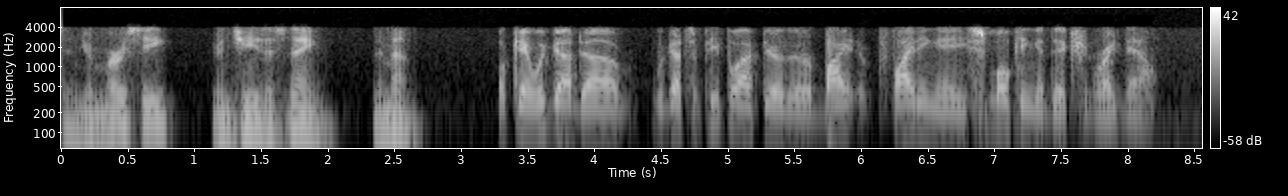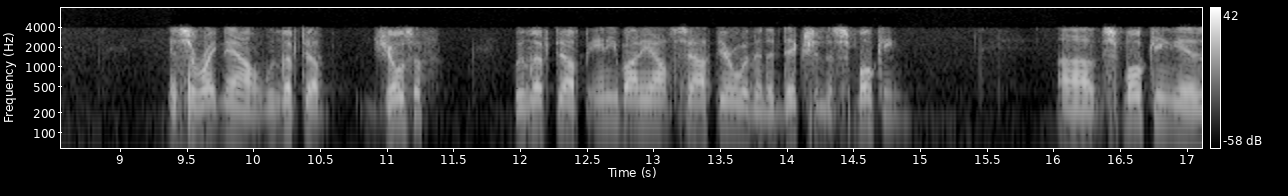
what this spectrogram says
and your mercy in Jesus' name. Amen. Okay, we've got uh, we've got some people out there that are bite, fighting a smoking addiction right now, and so right now we lift up Joseph. We lift up anybody else out there with an addiction to smoking. Uh, smoking is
